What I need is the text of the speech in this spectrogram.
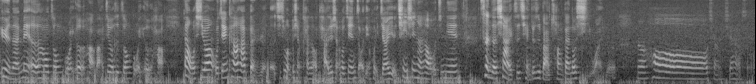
越南妹二号、中国二号吧？结果是中国二号。但我希望我今天看到他本人了，其实我很不想看到他，就想说今天早点回家。也庆幸还好，我今天趁着下雨之前，就是把床单都洗完了。然后想一下还有什么，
